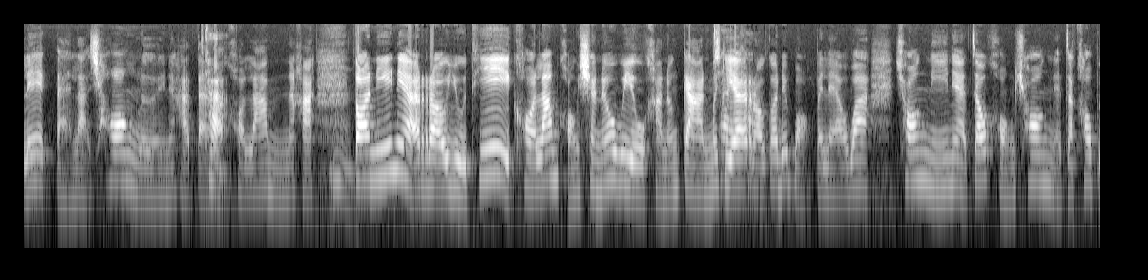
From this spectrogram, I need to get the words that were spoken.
เลขแต่ละช่องเลยนะคะ แต่ละค่ะคอลัมน์นะคะอืมตอนนี้เนี่ยเราอยู่ที่คอลัมน์ของ Channel View ค่ะน้องการเมื่อกี้ใช่ค่ะเราก็ได้บอกไปแล้วว่าช่องนี้เนี่ยเจ้าของช่องเนี่ยจะเข้าไป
